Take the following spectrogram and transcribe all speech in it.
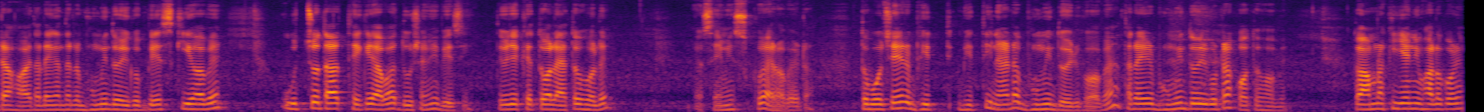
এটা হয়, তাহলে এখান থেকে ভূমি দৈর্ঘ্য বেশ কী হবে? উচ্চতার থেকে আবার দু সেমি বেশি। ত্রিভুজের ক্ষেত্রফল এত হলে, সেমি স্কোয়ার হবে এটা। তো বলছে এর ভিত্তি ভিত্তি না, এটা ভূমির দৈর্ঘ্য হবে হ্যাঁ? তাহলে এর ভূমির দৈর্ঘ্যটা কত হবে? তো আমরা কি জানি ভালো করে?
